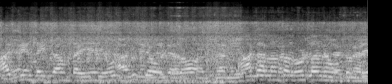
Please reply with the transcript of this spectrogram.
యాక్సిడెంట్ అయితే ఉంటాయి ఎవరు చూసేవాళ్ళు ఆటోలంతా రోడ్లోనే ఉంటుంది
